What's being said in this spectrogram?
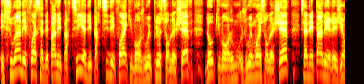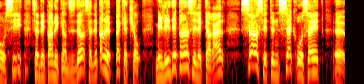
et souvent, des fois, ça dépend des partis. Il y a des partis, des fois, qui vont jouer plus sur le chef, d'autres qui vont jou- jouer moins sur le chef. Ça dépend des régions aussi. Ça dépend des candidats. Ça dépend d'un paquet de choses. Mais les dépenses électorales, ça, c'est une sacro-sainte euh,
